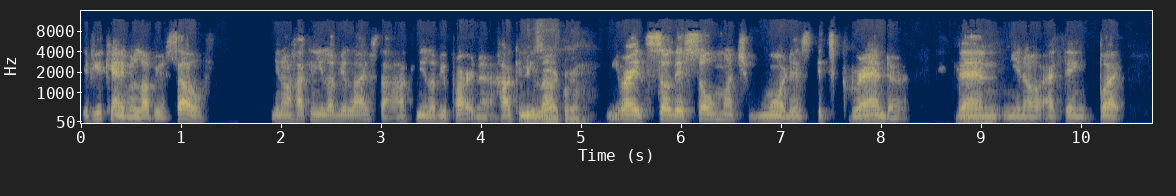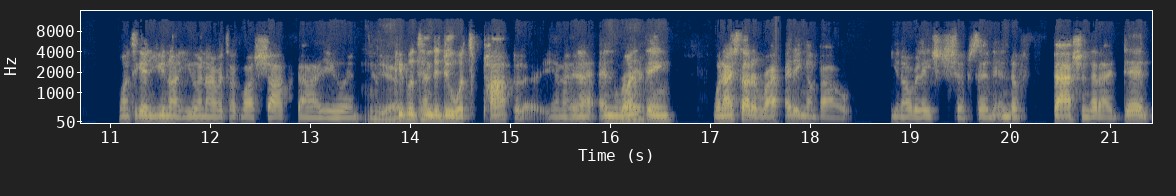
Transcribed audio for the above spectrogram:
if you can't even love yourself you know how can you love your lifestyle how can you love your partner how can you exactly. love right so there's so much more there's it's grander than mm-hmm. you know i think but once again you know you and i were talking about shock value and yeah. people tend to do what's popular you know and, and right. one thing when i started writing about you know relationships and in the fashion that i did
